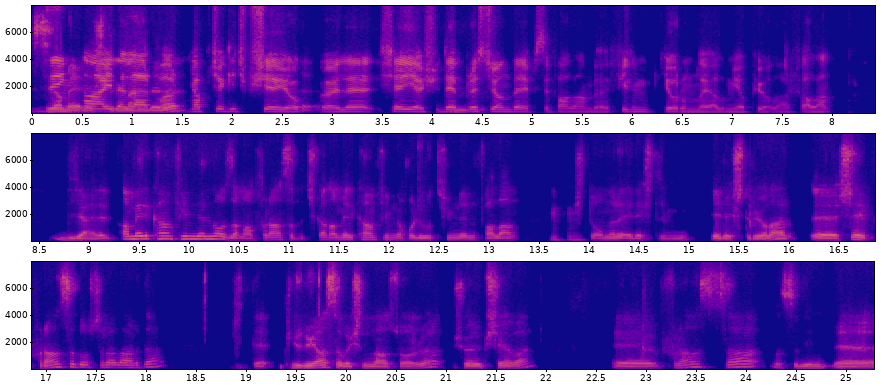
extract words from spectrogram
sinema Zengin aileler var. Yapacak hiçbir şey yok. Evet. Böyle şey yaşıyor. Depresyonda hepsi falan böyle. Film yorumlayalım yapıyorlar falan. Yani Amerikan filmlerini o zaman Fransa'da çıkan Amerikan filmleri, Hollywood filmlerini falan işte onları eleştir eleştiriyorlar. Ee, şey Fransa'da o sıralarda işte İkinci Dünya Savaşı'ndan sonra şöyle bir şey var. Ee, Fransa nasıl diyeyim e,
